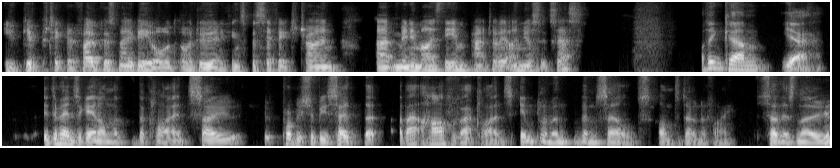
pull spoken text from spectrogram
you give particular focus maybe or, or do anything specific to try and uh, minimize the impact of it on your success? I think um, yeah, it depends again on the, the client. So it probably should be said that about half of our clients implement themselves onto Donorfy. So there's no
